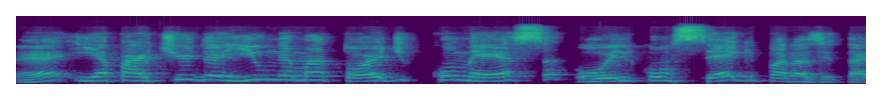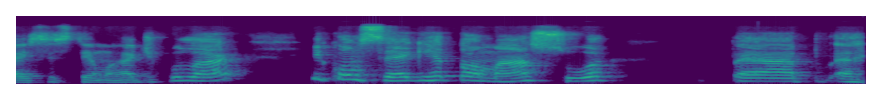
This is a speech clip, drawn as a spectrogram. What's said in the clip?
né? e a partir daí o nematóide começa, ou ele consegue parasitar esse sistema radicular e consegue retomar a sua a, a, a,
